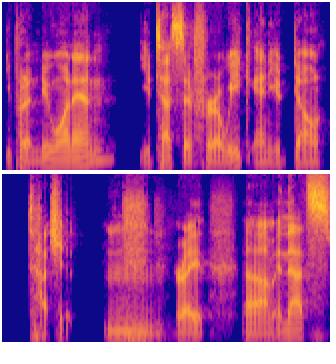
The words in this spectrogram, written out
you put a new one in, you test it for a week, and you don't touch it Mm, right? Um, and that's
